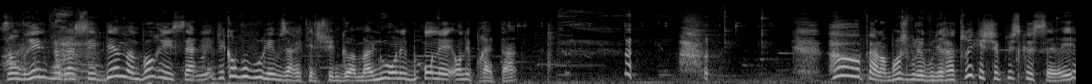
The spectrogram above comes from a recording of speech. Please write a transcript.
Sandrine, vous rincez bien Mme Boris. Hein. Et puis quand vous voulez, vous arrêtez le chewing-gum. hein. Nous, on est bon, on est, on est prête. Hein. Oh, alors moi, je voulais vous dire un truc et je sais plus ce que c'est, vous voyez.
